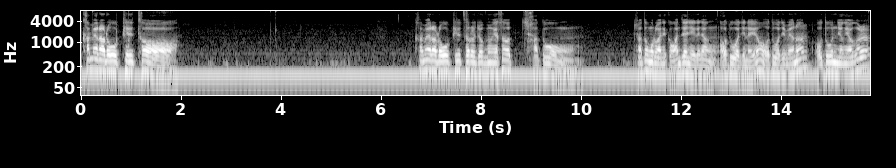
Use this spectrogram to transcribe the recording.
카메라로 필터. 카메라 로우 필터를 적용해서 자동 자동으로 하니까 완전히 그냥 어두워지네요. 어두워지면은 어두운 영역을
